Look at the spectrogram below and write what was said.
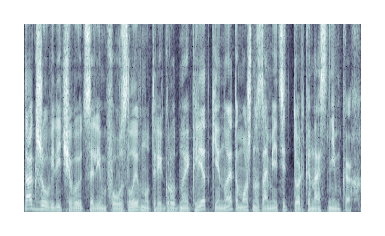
Также увеличиваются лимфоузлы внутри грудной клетки, но это можно заметить только на снимках.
